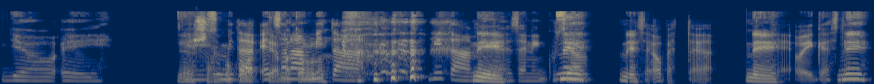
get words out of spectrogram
Joo, ei. Ja Ei se mitään, et sä näe mitään, mitään Niin. miten se, niin kuin siellä, Niin, niin, se opettaja niin, tekee oikeasti. niin,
